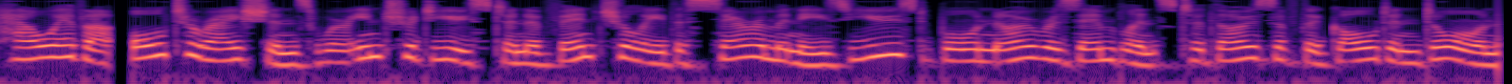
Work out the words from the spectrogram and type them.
However, alterations were introduced and eventually the ceremonies used bore no resemblance to those of the Golden Dawn,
